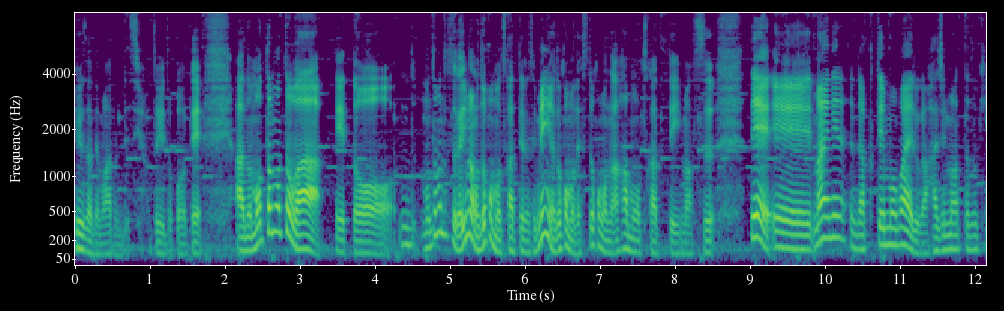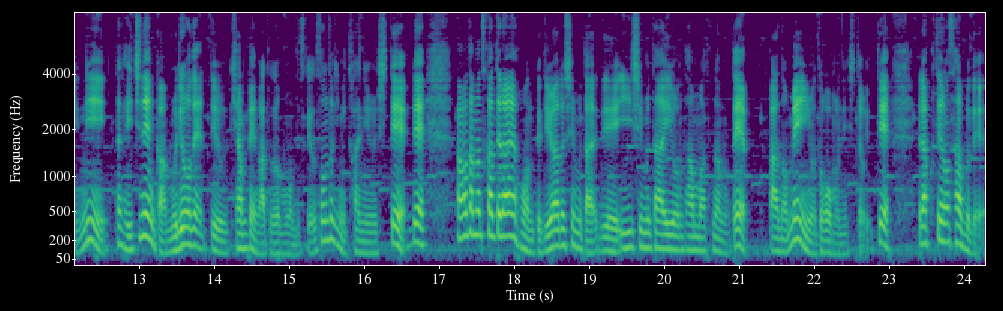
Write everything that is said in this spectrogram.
ユーザーでもあるんですよ。というところで、あの、もともとは、えっ、と、もともとというか、今もドコモを使ってるんですけど、メインはドコモです。ドコモのアハモを使っています。で、えー、前ね、楽天モバイルが始まった時に、確か1年間無料でっていうキャンペーンがあったと思うんですけど、その時に加入して、で、たまたま使ってる iPhone ってデュアル SIM 対で eSIM 対応の端末なので、あの、メインをドコモにしておいて、楽天をサブで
